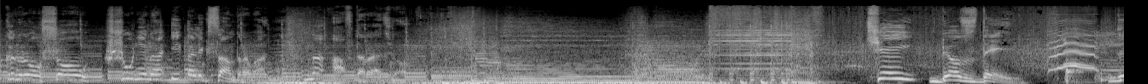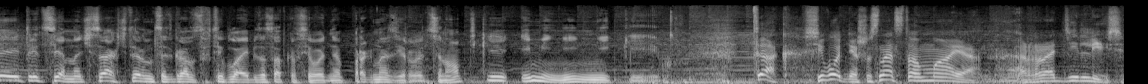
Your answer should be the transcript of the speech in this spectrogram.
Рок-н-ролл шоу Шунина и Александрова на Авторадио. Чей бездей? 9.37 на часах, 14 градусов тепла и без осадков сегодня прогнозируют синоптики именинники. Так, сегодня, 16 мая, родились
